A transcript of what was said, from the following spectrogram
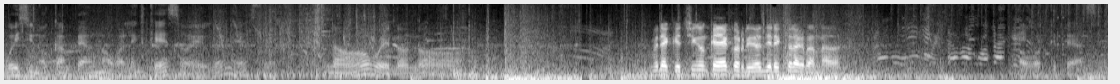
Güey, si no campean, no valen queso, eh, güey. Eso. No, güey, no, no. Mira qué chingón que haya corrido directo a la granada. Favor que te hace.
